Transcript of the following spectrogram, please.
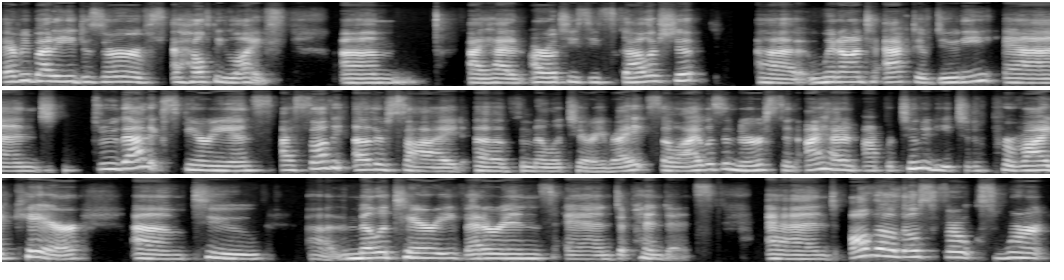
Everybody deserves a healthy life. Um, I had an ROTC scholarship uh, went on to active duty. And through that experience, I saw the other side of the military, right? So I was a nurse and I had an opportunity to provide care um, to uh, the military, veterans, and dependents. And although those folks weren't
